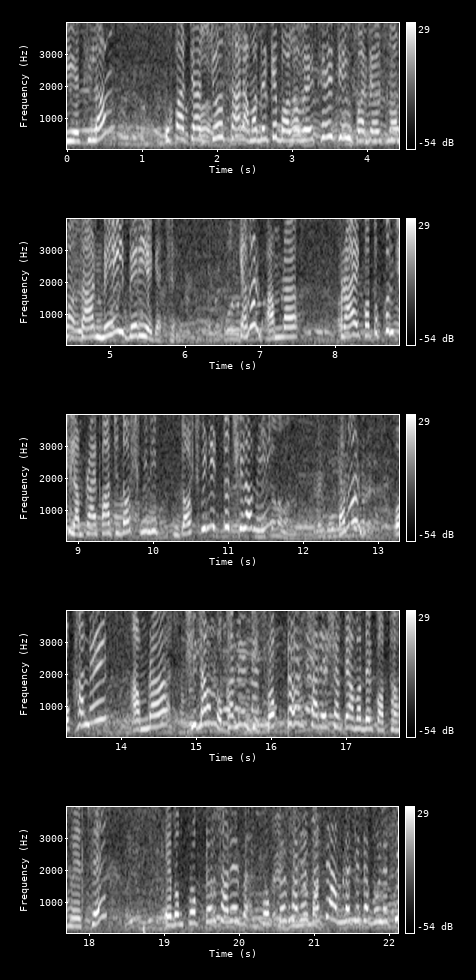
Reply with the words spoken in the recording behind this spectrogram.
গিয়েছিলাম। উপাচার্য স্যার, আমাদেরকে বলা হয়েছে যে উপাচার্য স্যার নেই, বেরিয়ে গেছেন। কেমন? আমরা প্রায় কতক্ষণ ছিলাম? প্রায় পাঁচ, দশ মিনিট দশ মিনিট তো ছিলামই। কেমন? ওখানে আমরা ছিলাম, ওখানে প্রক্টর স্যারের সাথে আমাদের কথা হয়েছে। এবং প্রক্টর স্যারের প্রক্টর স্যারের কাছে আমরা যেটা বলেছি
